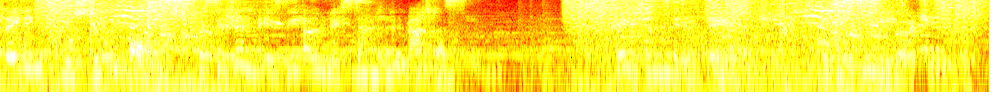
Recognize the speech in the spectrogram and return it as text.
Plating will soon fall. Precision is the only standard that matters. Patience is an age. It is the virtue.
